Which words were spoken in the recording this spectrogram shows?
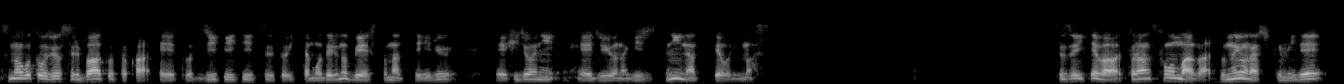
その後登場する BART とか、えー、と GPT-2 といったモデルのベースとなっている、えー、非常に重要な技術になっております。続いては、トランスフォーマーがどのような仕組みで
